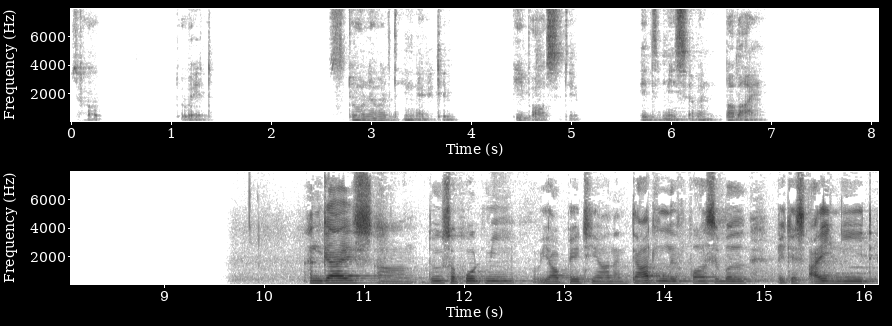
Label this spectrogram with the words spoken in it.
So do it. Don't ever think negative. Be positive. It's me seven. Bye bye and guys um, do support me via patreon and that'll if possible because i need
